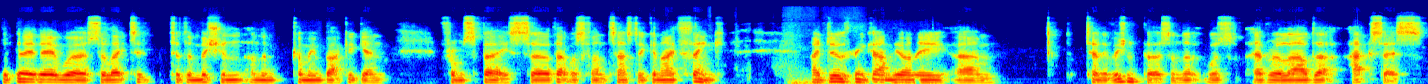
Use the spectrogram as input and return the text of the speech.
the day they were selected to the mission and then coming back again from space. So that was fantastic, and I think I do think I'm the only um, television person that was ever allowed that access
